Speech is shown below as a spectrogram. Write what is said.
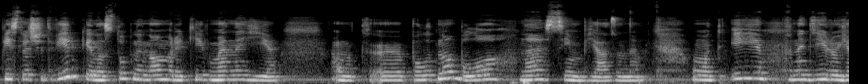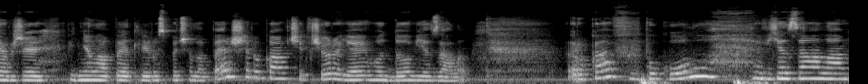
після четвірки наступний номер, який в мене є. От, е, Полотно було на 7 в'язане. От, І в неділю я вже підняла петлі, розпочала перший рукавчик. Вчора я його дов'язала. Рукав по колу в'язала.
